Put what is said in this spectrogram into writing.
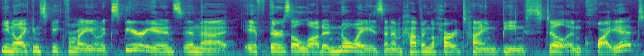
you know, I can speak from my own experience in that if there's a lot of noise and I'm having a hard time being still and quiet,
